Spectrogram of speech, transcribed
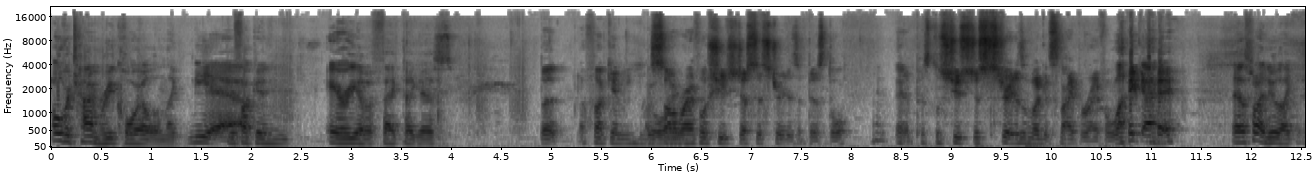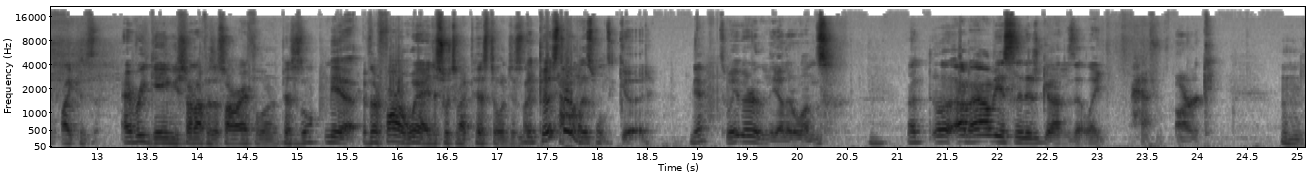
over time recoil and like yeah, your fucking area of effect, I guess. but a fucking Go assault away. rifle shoots just as straight as a pistol, and a pistol shoots just as straight as a fucking sniper rifle. Like I, Yeah, that's what I do. Like, like 'cause every game you start off as a assault rifle or a pistol. yeah, If they're far away, I just switch to my pistol and just the like pistol tap in them. this one's good. Yeah. It's way better than the other ones. Uh, obviously, there's guns that like have arc. Mhm.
